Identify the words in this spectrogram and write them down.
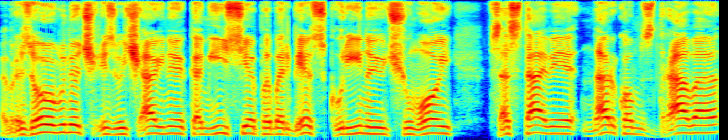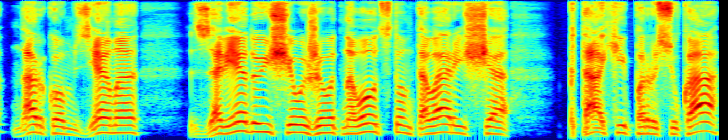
Образована чрезвычайная комиссия по борьбе с куриной чумой в составе наркомздрава, наркомзема, заведующего животноводством товарища Птахи Поросюка,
